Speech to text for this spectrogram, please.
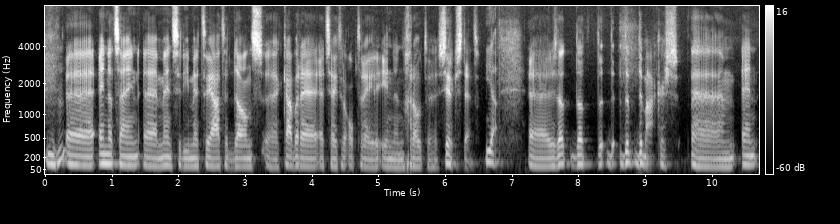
Mhm. Eh, en dat zijn eh, mensen die met theater, dans, cabaret, et cetera optreden in een grote circus tent. Ja, dus dat, dat, de, de, de makers. Ehm, en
